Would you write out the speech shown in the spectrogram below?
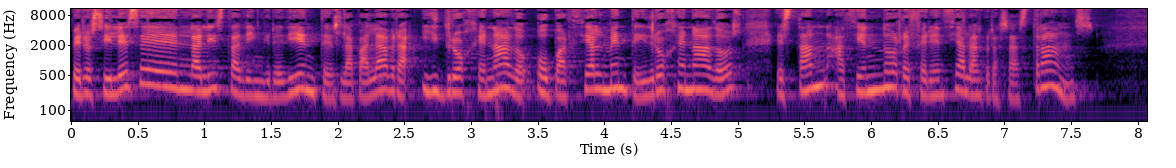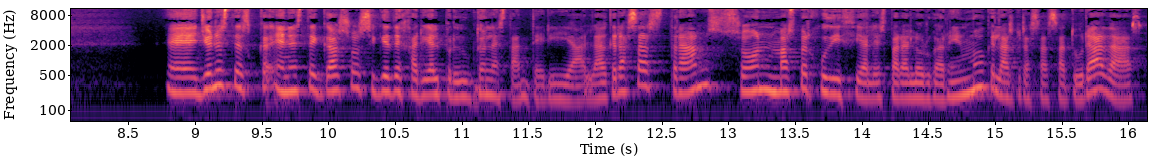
pero si lees en la lista de ingredientes la palabra hidrogenado o parcialmente hidrogenados, están haciendo referencia a las grasas trans. Eh, yo en este, en este caso sí que dejaría el producto en la estantería. Las grasas trans son más perjudiciales para el organismo que las grasas saturadas.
